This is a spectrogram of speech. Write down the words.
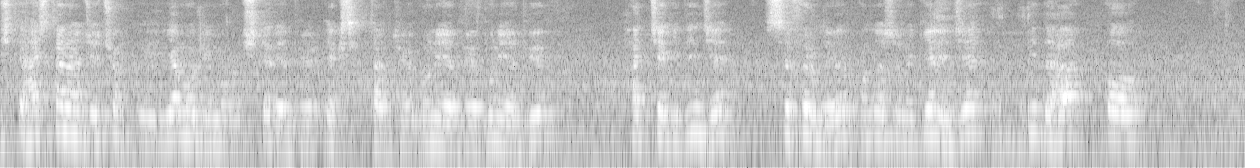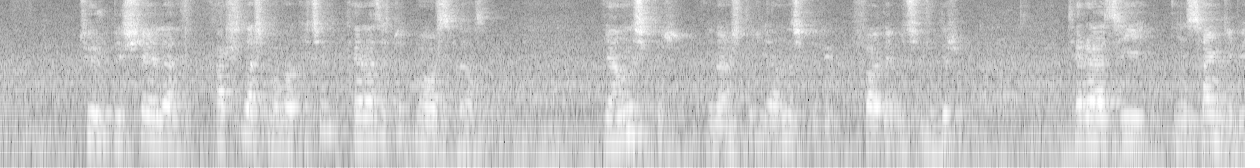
İşte haçtan önce çok e, yamur yumur işler yapıyor, eksik tartıyor, onu yapıyor, bunu yapıyor. Hacca gidince sıfırlıyor. Ondan sonra gelince bir daha o tür bir şeyle karşılaşmamak için terazi tutmaması lazım. Yanlış bir inançtır, yanlış bir ifade biçimidir. Teraziyi insan gibi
